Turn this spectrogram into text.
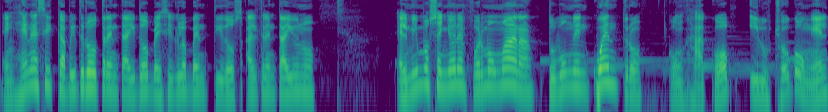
En Génesis capítulo 32, versículos 22 al 31, el mismo Señor en forma humana tuvo un encuentro con Jacob y luchó con él.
